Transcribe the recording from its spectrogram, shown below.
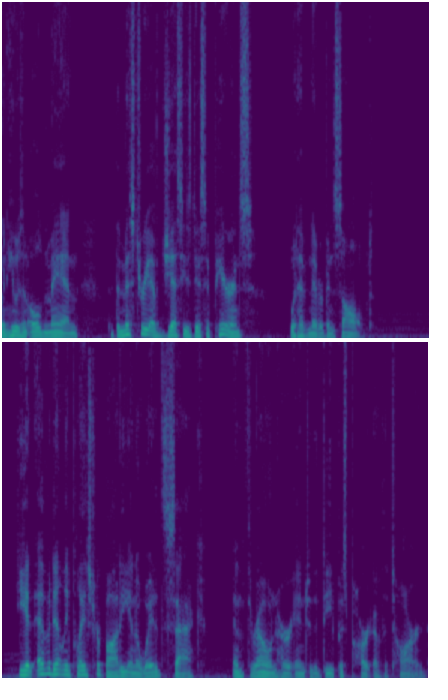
when he was an old man, that the mystery of Jessie's disappearance would have never been solved. He had evidently placed her body in a weighted sack and thrown her into the deepest part of the tarn.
